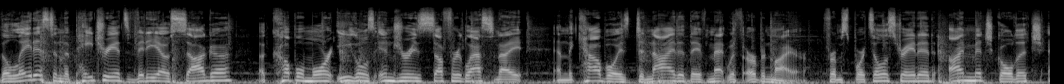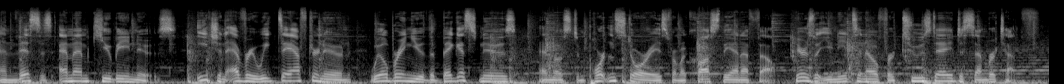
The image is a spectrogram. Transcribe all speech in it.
The latest in the Patriots video saga, a couple more Eagles injuries suffered last night, and the Cowboys deny that they've met with Urban Meyer. From Sports Illustrated, I'm Mitch Goldich, and this is MMQB News. Each and every weekday afternoon, we'll bring you the biggest news and most important stories from across the NFL. Here's what you need to know for Tuesday, December 10th.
